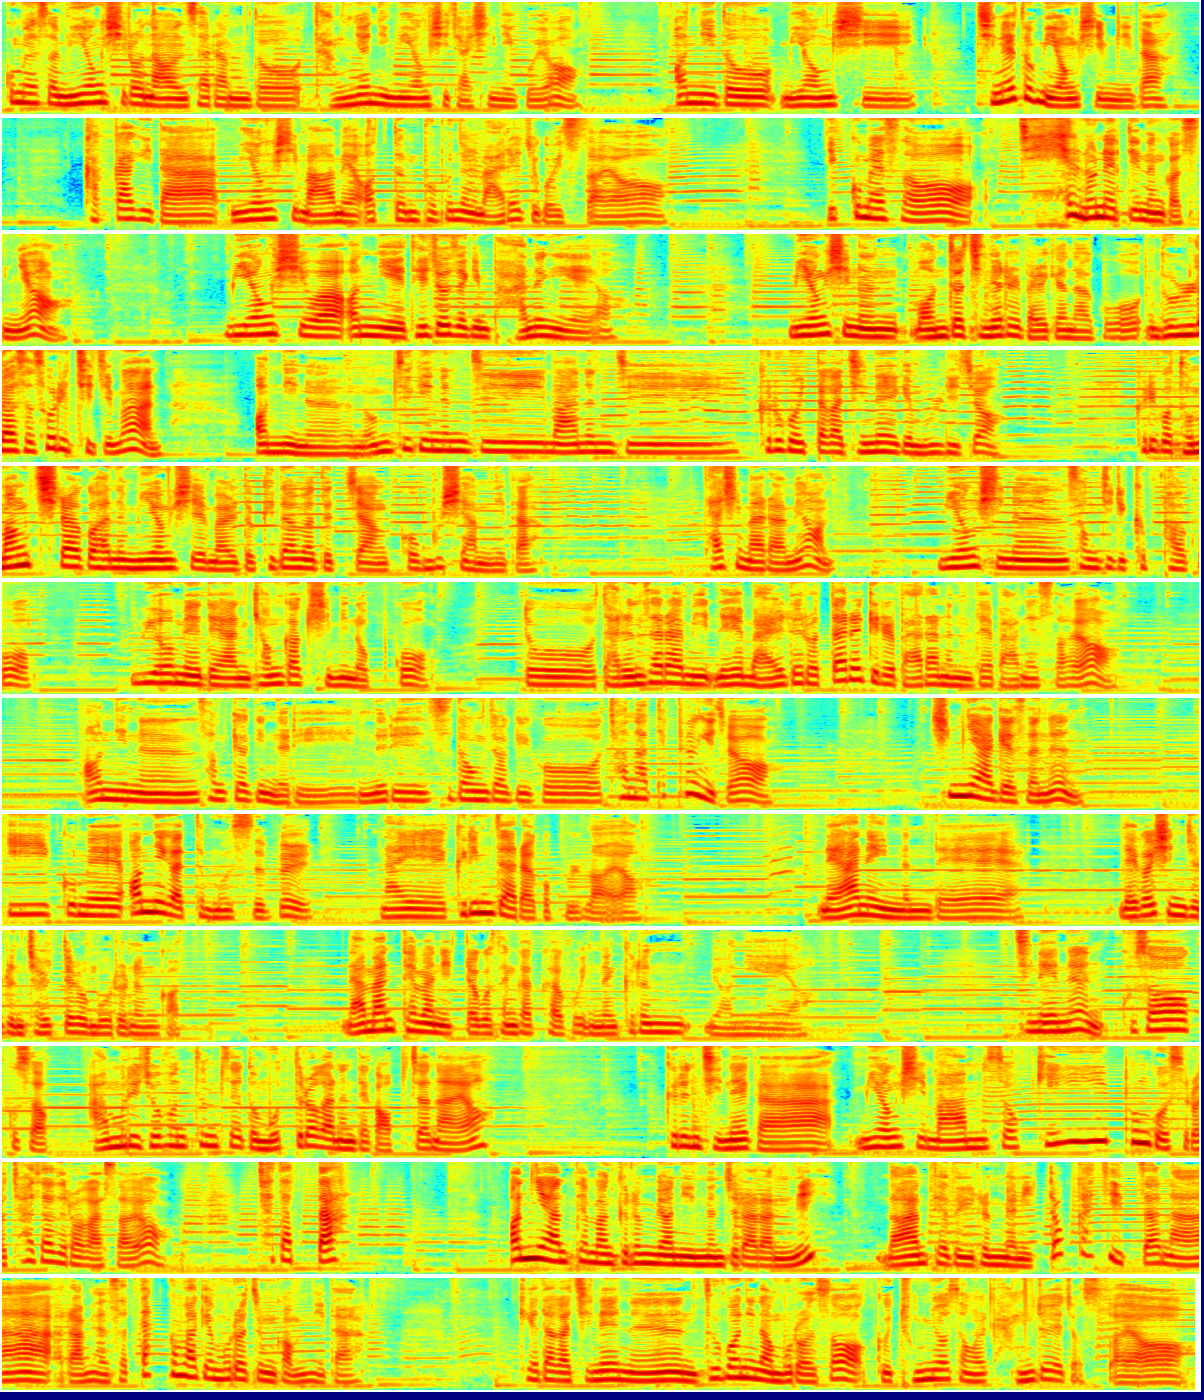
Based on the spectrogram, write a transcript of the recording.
꿈에서 미영 씨로 나온 사람도 당연히 미영 씨 자신이고요. 언니도 미영 씨, 진해도 미영 씨입니다. 각각이 다 미영 씨 마음의 어떤 부분을 말해주고 있어요. 이 꿈에서 제일 눈에 띄는 것은요. 미영 씨와 언니의 대조적인 반응이에요. 미영 씨는 먼저 진해를 발견하고 놀라서 소리치지만 언니는 움직이는지 마는지 그러고 있다가 진해에게 물리죠. 그리고 도망치라고 하는 미영 씨의 말도 귀담아 듣지 않고 무시합니다. 다시 말하면 미영 씨는 성질이 급하고 위험에 대한 경각심이 높고 또 다른 사람이 내 말대로 따르기를 바라는데 반해서요. 언니는 성격이 느릿 느릿 수동적이고 천하태평이죠. 심리학에서는 이 꿈의 언니 같은 모습을 나의 그림자라고 불러요. 내 안에 있는데 내 것인 줄은 절대로 모르는 것. 남한테만 있다고 생각하고 있는 그런 면이에요. 지네는 구석구석 아무리 좁은 틈새도 못 들어가는 데가 없잖아요. 그런 지네가 미영 씨 마음속 깊은 곳으로 찾아 들어가서요. 찾았다. 언니한테만 그런 면이 있는 줄 알았니? 너한테도 이런 면이 똑같이 있잖아. 라면서 따끔하게 물어준 겁니다. 게다가 지네는 두 번이나 물어서 그 중요성을 강조해 줬어요.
